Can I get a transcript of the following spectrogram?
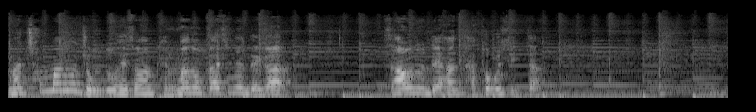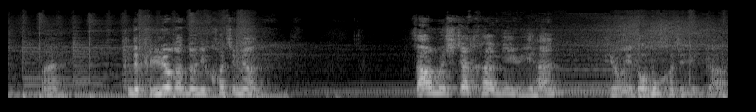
한 천만 원 정도 해서 한 백만 원까지는 내가 싸우는데 한 다퉈볼 수 있다. 네. 근데 빌려간 돈이 커지면 싸움을 시작하기 위한 비용이 너무 커지니까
